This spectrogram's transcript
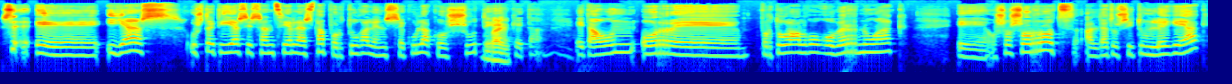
ze, e, iaz, uste iaz izan ziala ez da Portugalen sekulako zuteak, Bai. eta, eta on hor e, Portugalgo gobernuak e, oso zorrotz aldatu zitun legeak,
